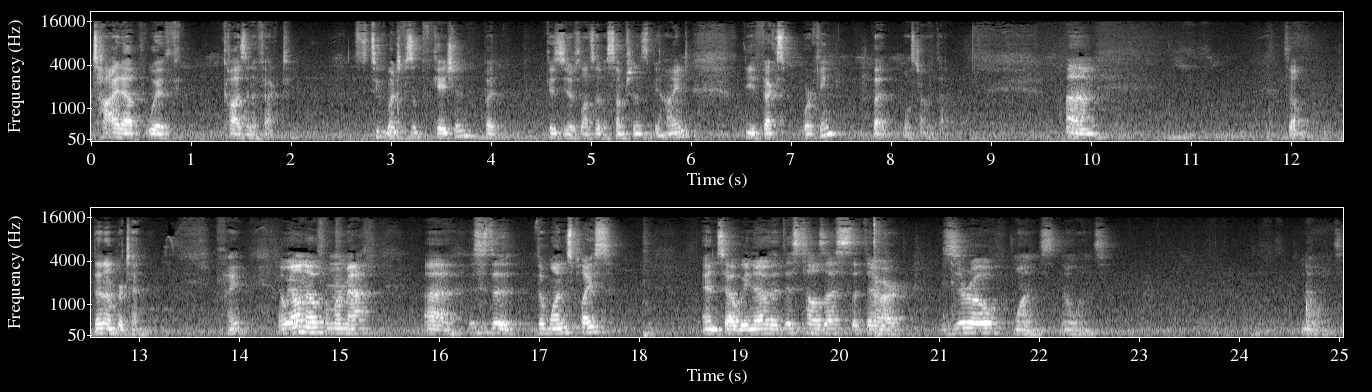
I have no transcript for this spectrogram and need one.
tied up with cause and effect. It's too much of a simplification, but because there's lots of assumptions behind the effects working, but we'll start with that. Um, so, the number 10, right? And we all know from our math, uh, this is the, the ones place. And so we know that this tells us that there are zero ones, no ones. No ones.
